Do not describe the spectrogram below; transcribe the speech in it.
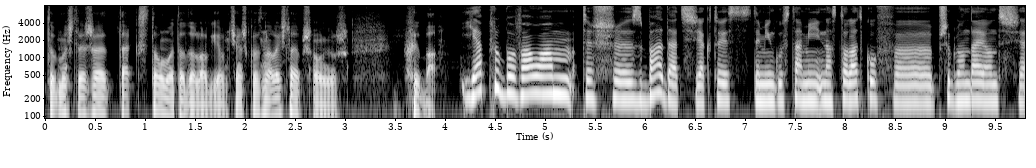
to myślę, że tak z tą metodologią. Ciężko znaleźć lepszą już. Chyba. Ja próbowałam też e, zbadać, jak to jest z tymi gustami nastolatków, e, przyglądając się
